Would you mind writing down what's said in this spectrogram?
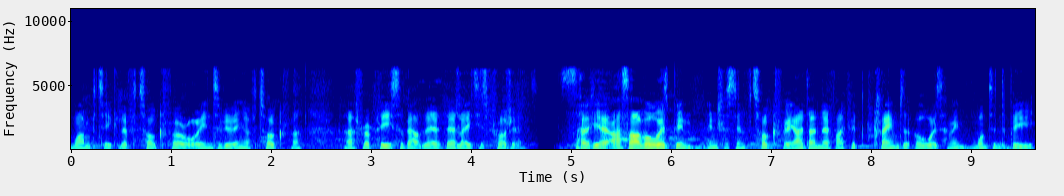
one particular photographer or interviewing a photographer uh, for a piece about their, their latest project. So yeah, so I've always been interested in photography. I don't know if I could claim to always having wanted to be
